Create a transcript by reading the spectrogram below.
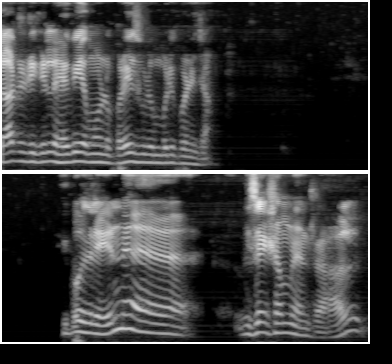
லாட்டரி டிக்கெட்டில் ஹெவி அமௌண்ட் ப்ரைஸ் விடும்படி பண்ணிட்டான் இப்போ இதில் என்ன விசேஷம் என்றால்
